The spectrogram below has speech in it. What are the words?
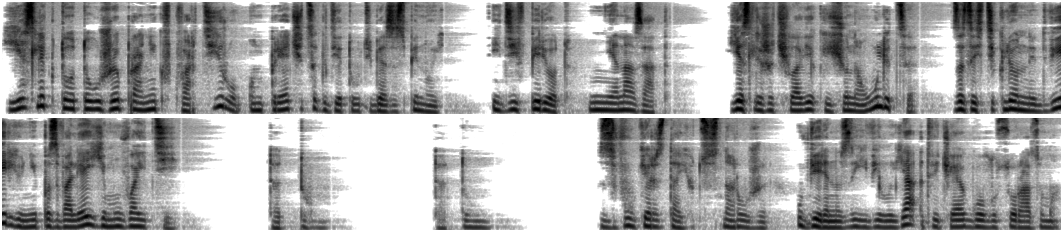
Если кто-то уже проник в квартиру, он прячется где-то у тебя за спиной. Иди вперед, не назад. Если же человек еще на улице, за застекленной дверью не позволяй ему войти. Да-дум. Татум. Звуки раздаются снаружи, уверенно заявила я, отвечая голосу разума.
